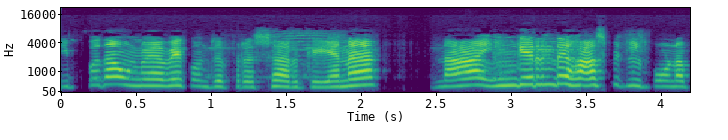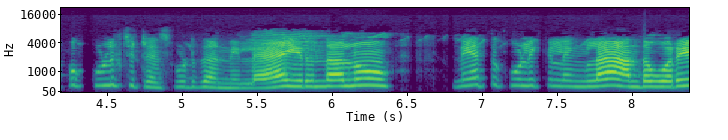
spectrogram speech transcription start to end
இப்போ தான் உண்மையாகவே கொஞ்சம் ஃப்ரெஷ்ஷாக இருக்குது ஏன்னா நான் இங்கேருந்து ஹாஸ்பிட்டல் போனப்போ குளிச்சிட்டேன் சுடு தண்ணியில் இருந்தாலும் நேற்று குளிக்கலைங்களா? அந்த ஒரே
